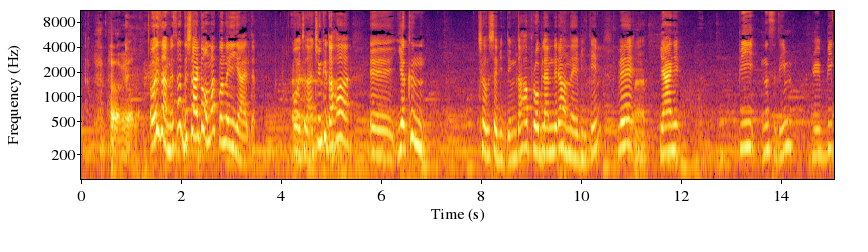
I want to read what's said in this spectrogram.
tamam eyvallah. O yüzden mesela dışarıda olmak bana iyi geldi. O ee... açıdan. Çünkü daha e, yakın çalışabildiğim, daha problemleri anlayabildiğim ve evet. yani bir nasıl diyeyim e, bir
